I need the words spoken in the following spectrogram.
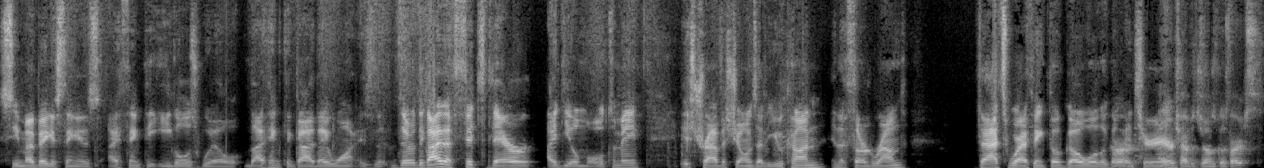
See, my biggest thing is I think the Eagles will. I think the guy they want is the, they're the guy that fits their ideal mold to me is Travis Jones out of UConn in the third round that's where I think they'll go. Will they go interior? Travis Jones goes first.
